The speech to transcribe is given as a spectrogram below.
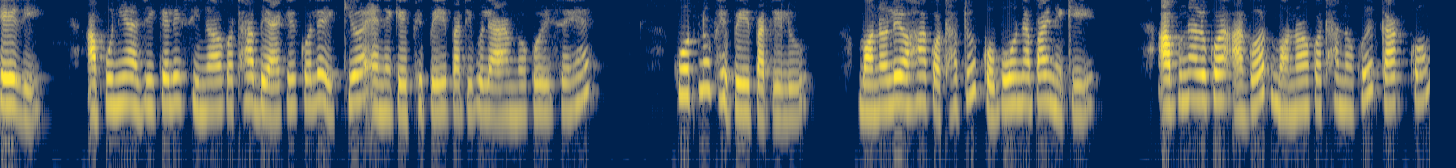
হেৰি আপুনি আজিকালি চীনৰ কথা বেয়াকৈ ক'লে কিয় এনেকৈ ফেপেৰি পাতিবলৈ আৰম্ভ কৰিছেহে? ক'তনো ফেপেৰি পাতিলোঁ? মনলৈ অহা কথাটো ক'বও নাপায় নেকি? আপোনালোকৰ আগত মনৰ কথা নকৈ কাক ক'ম?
